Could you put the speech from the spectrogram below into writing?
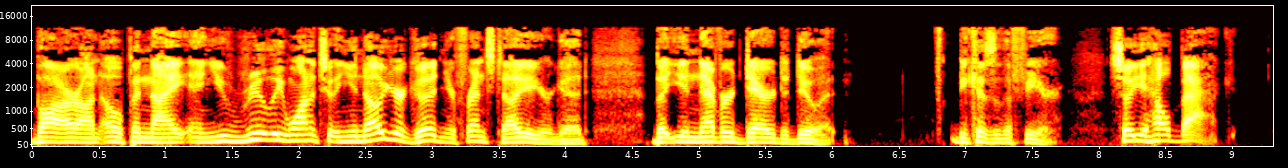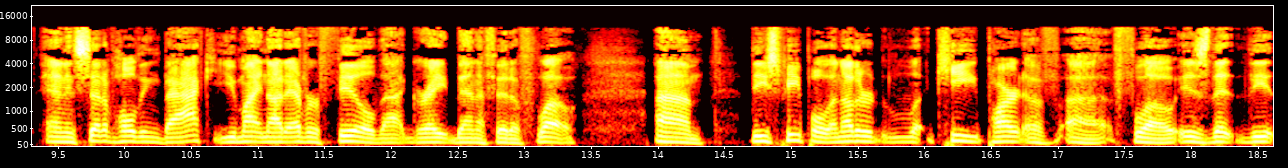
bar on open night and you really wanted to and you know you're good and your friends tell you you're good, but you never dared to do it because of the fear. So you held back. And instead of holding back, you might not ever feel that great benefit of flow. Um, these people, another key part of uh, flow is that the,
